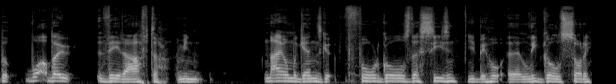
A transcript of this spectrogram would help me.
but what about thereafter? I mean, Niall McGinn's got four goals this season. You'd be ho- uh, league goals, sorry.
